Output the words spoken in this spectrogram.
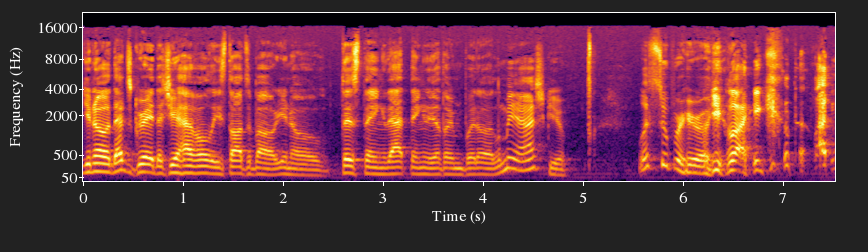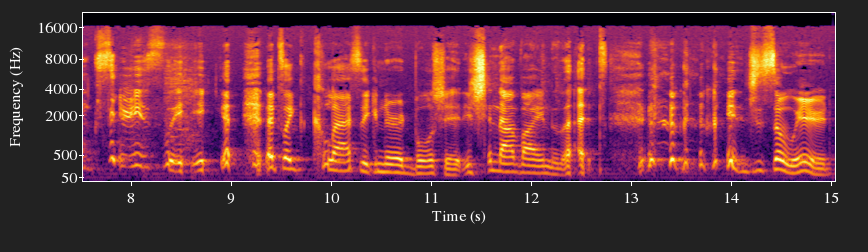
you know that's great that you have all these thoughts about you know this thing, that thing, the other, but uh, let me ask you, what superhero you like? like seriously, that's like classic nerd bullshit. You should not buy into that. it's just so weird.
